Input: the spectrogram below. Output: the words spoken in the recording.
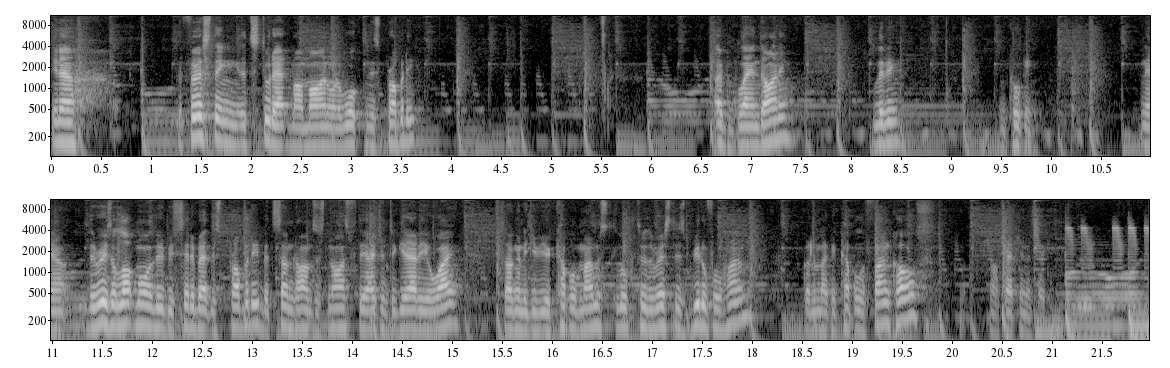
You know, the first thing that stood out in my mind when I walked in this property, open plan dining, living and cooking. Now, there is a lot more to be said about this property, but sometimes it's nice for the agent to get out of your way. So I'm going to give you a couple of moments to look through the rest of this beautiful home. I've got to make a couple of phone calls. I'll catch you in a second.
